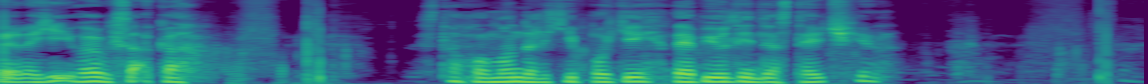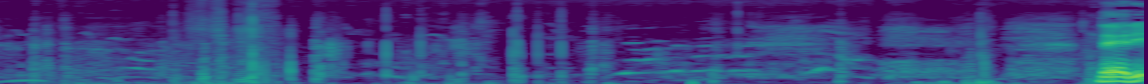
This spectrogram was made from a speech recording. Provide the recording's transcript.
El equipo está acá. Está formando el equipo aquí. They're building the stage here. There,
